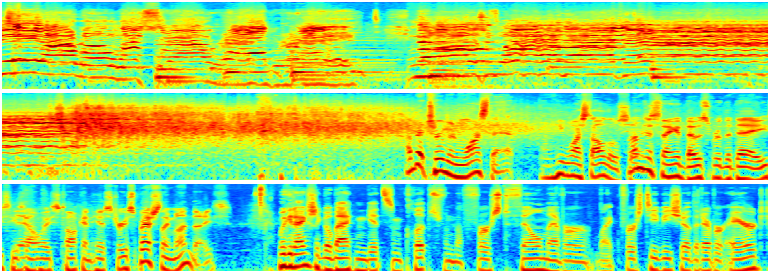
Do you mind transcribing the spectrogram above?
G.R.O. LaSalle ran great. Knows what I I bet Truman watched that. He watched all those shows. I'm just thinking those were the days. He's Yeah. always talking history, especially Mondays. We could actually go back and get some clips from the first film ever, like first TV show that ever aired.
